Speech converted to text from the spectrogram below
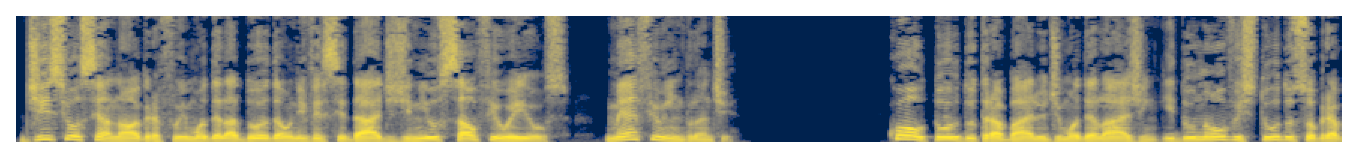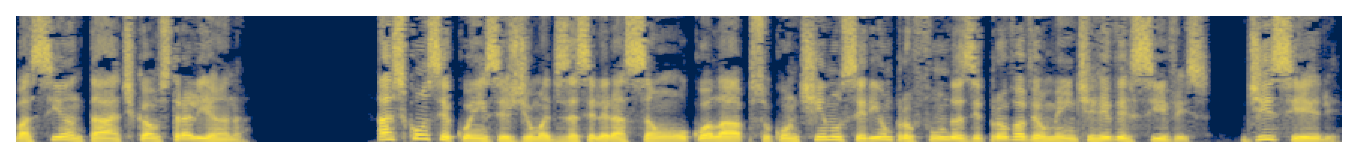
disse o oceanógrafo e modelador da Universidade de New South Wales, Matthew England. Coautor do trabalho de modelagem e do novo estudo sobre a bacia antártica australiana. As consequências de uma desaceleração ou colapso contínuo seriam profundas e provavelmente reversíveis, disse ele.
